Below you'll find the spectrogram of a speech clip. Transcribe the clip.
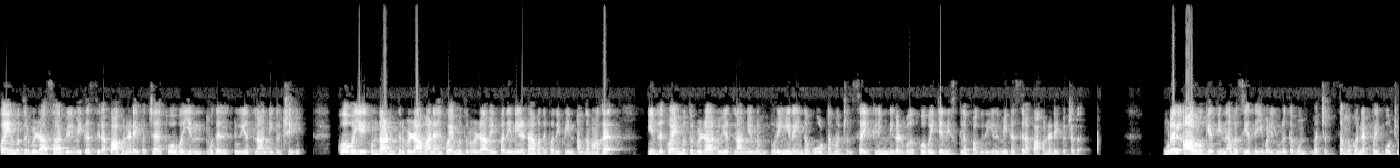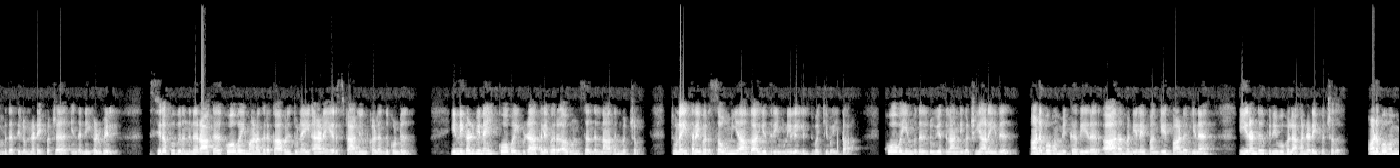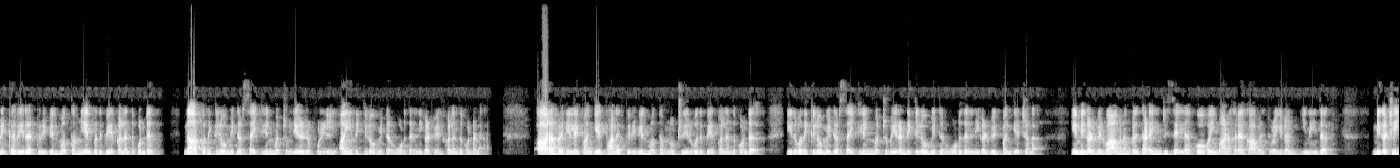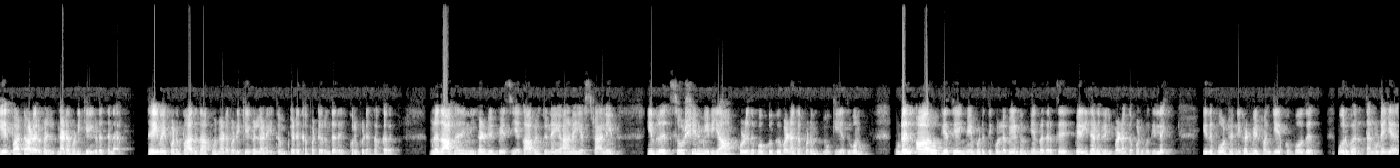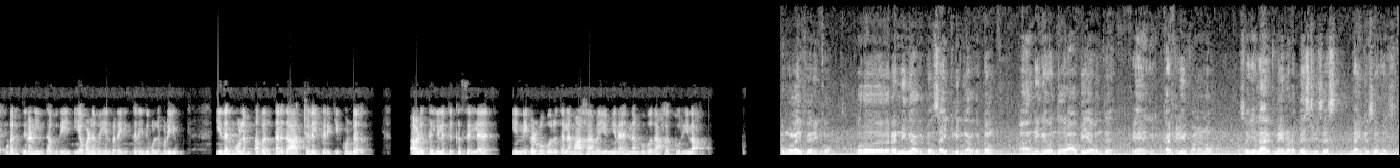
கோயம்புத்தூர் விழா சார்பில் மிக சிறப்பாக நடைபெற்ற கோவையின் முதல் டூயத்லான் நிகழ்ச்சி. கோவையை கொண்டாடும் திருவிழாவான கோயம்புத்தூர் விழாவின் பதினேழாவது பதிப்பின் அங்கமாக இன்று கோயம்புத்தூர் விழா டூயத்லான் என்னும் ஒருங்கிணைந்த ஓட்டம் மற்றும் சைக்கிளிங் நிகழ்வு கோவை ஜென்னிஸ் கிளப் பகுதியில் மிக சிறப்பாக நடைபெற்றது. உடல் ஆரோக்கியத்தின் அவசியத்தை வலியுறுத்தவும் மற்றும் சமூக நட்பை போற்றும் விதத்திலும் நடைபெற்ற இந்த நிகழ்வில் சிறப்பு விருந்தினராக கோவை மாநகர காவல் துணை ஆணையர் ஸ்டாலின் கலந்து கொண்டு இந்நிகழ்வினை கோவை விழா தலைவர் அருண் செந்தில்நாதன் மற்றும் துணைத் தலைவர் சௌமியா காயத்ரி முன்னிலையில் துவக்கி வைத்தார். கோவையின் முதல் டூயத்லான் நிகழ்ச்சியான இது அனுபவம் மிக்க வீரர் ஆரம்ப நிலை பங்கேற்பாளர் என இரண்டு பிரிவுகளாக நடைபெற்றது. அனுபவம் மிக்க வீரர் பிரிவில் மொத்தம் எண்பது பேர் கலந்து கொண்டு நாற்பது கிலோமீட்டர் சைக்கிளிங் மற்றும் ஏழு புள்ளி ஐந்து கிலோமீட்டர் ஓடுதல் நிகழ்வில் கலந்து கொண்டனர். ஆரம்ப நிலை பங்கேற்பாளர் பிரிவில் மொத்தம் நூற்று இருபது பேர் கலந்து கொண்டு இருபது கிலோமீட்டர் சைக்கிளிங் மற்றும் இரண்டு கிலோமீட்டர் ஓடுதல் நிகழ்வில் பங்கேற்றனர். இந்நிகழ்வில் வாகனங்கள் தடையின்றி செல்ல கோவை மாநகர காவல்துறையுடன் இணைந்து நிகழ்ச்சி ஏற்பாட்டாளர்கள் நடவடிக்கை எடுத்தனர். தேவைப்படும் பாதுகாப்பு நடவடிக்கைகள் அனைத்தும் எடுக்கப்பட்டிருந்தது குறிப்பிடத்தக்கது. முன்னதாக இந்நிகழ்வில் பேசிய காவல்துறை ஆணையர் ஸ்டாலின் இன்று சோசியல் மீடியா பொழுதுபோக்குக்கு வழங்கப்படும் முக்கியத்துவம். உடல் ஆரோக்கியத்தை மேம்படுத்திக் கொள்ள வேண்டும் என்பதற்கு பெரிதளவில் வழங்கப்படுவதில்லை. இதுபோன்ற நிகழ்வில் பங்கேற்கும் போது ஒருவர் தன்னுடைய உடல் திறனின் தகுதி எவ்வளவு என்பதை தெரிந்து கொள்ள முடியும். இதன் மூலம் அவர் தனது ஆற்றலை பெருக்கிக் கொண்டு அடுத்த இலக்குக்கு செல்ல இந்நிகழ்வு ஒரு தளமாக அமையும் என நம்புவதாக கூறினார். உங்கள் லைஃப் வரைக்கும் ஒரு ரன்னிங் ஆகட்டும் சைக்கிளிங் ஆகட்டும் நீங்கள் வந்து ஒரு ஹாபியாக வந்து கண்டினியூ பண்ணணும். ஸோ எல்லாருக்குமே என்னோட best wishes thank you so much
